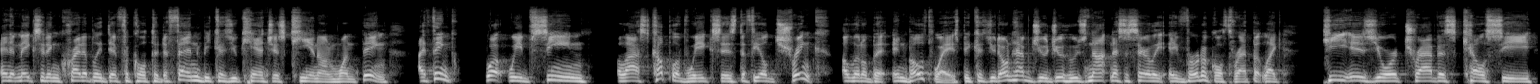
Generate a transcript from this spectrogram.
and it makes it incredibly difficult to defend because you can't just key in on one thing. I think what we've seen the last couple of weeks is the field shrink a little bit in both ways because you don't have Juju, who's not necessarily a vertical threat, but like he is your Travis Kelce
